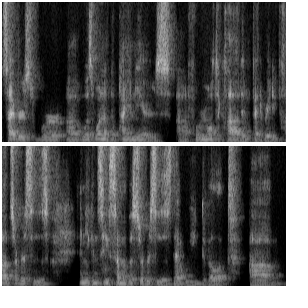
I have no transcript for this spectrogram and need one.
Cyverse were, uh, was one of the pioneers uh, for multi-cloud and federated cloud services. And you can see some of the services that we developed um,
